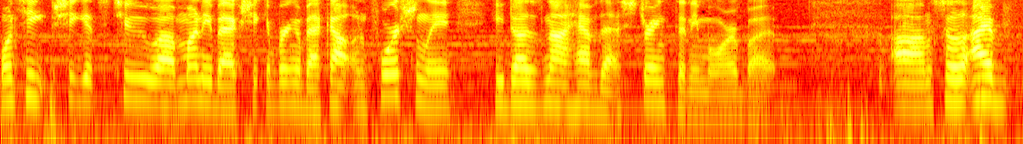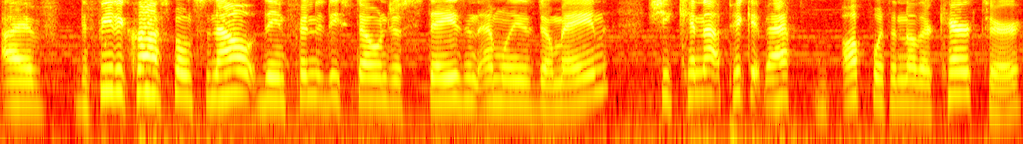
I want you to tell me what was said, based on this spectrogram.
once he she gets two uh, money back, she can bring him back out. Unfortunately, he does not have that strength anymore. But um, so I've I've defeated Crossbones. So now the Infinity Stone just stays in Emily's domain. She cannot pick it back up with another character.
